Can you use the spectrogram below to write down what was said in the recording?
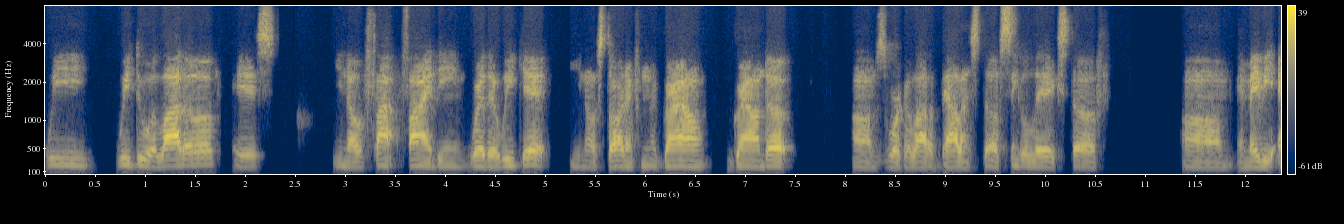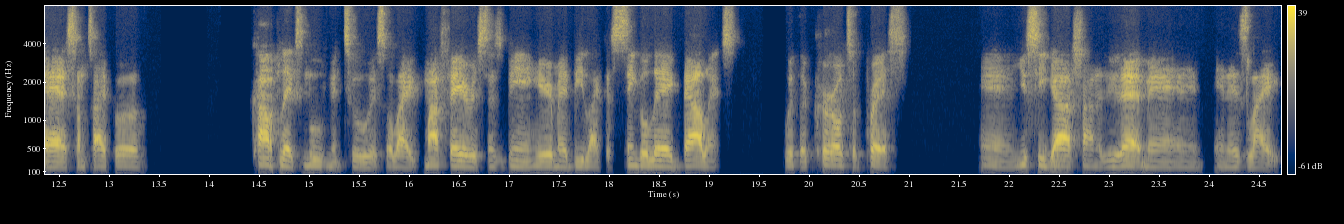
we we do a lot of is, you know, fi- finding where they're weak at, you know, starting from the ground ground up. Um, just work a lot of balance stuff, single leg stuff, um, and maybe add some type of complex movement to it. So like my favorite since being here may be like a single leg balance with a curl to press. And you see guys trying to do that, man. And it's like,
